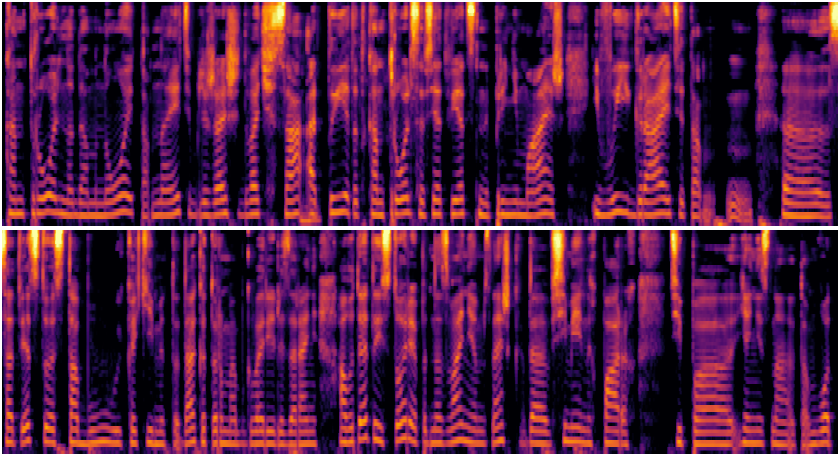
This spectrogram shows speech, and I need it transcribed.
контроль надо мной там на эти ближайшие два часа, а ты этот контроль со всей ответственностью принимаешь, и вы играете там, э, соответствуя с табу и какими-то, да, которые мы обговорили заранее. А вот эта история под названием, знаешь, когда в семейных парах, типа, я не знаю, там, вот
